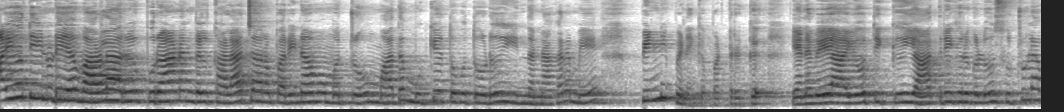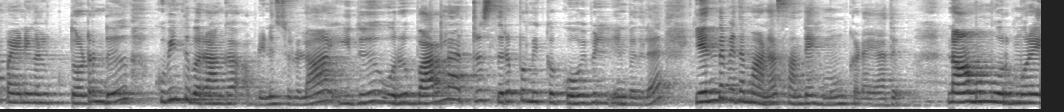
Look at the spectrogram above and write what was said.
அயோத்தியினுடைய வரலாறு புராணங்கள் கலாச்சார பரிணாமம் மற்றும் மத முக்கியத்துவத்தோடு இந்த நகரமே பின்னி பிணைக்கப்பட்டிருக்கு. எனவே அயோத்திக்கு யாத்ரீகர்களும் சுற்றுலா பயணிகள் தொடர்ந்து குவிந்து வராங்க அப்படின்னு சொல்லலாம். இது ஒரு வரலாற்று சிறப்புமிக்க கோவில் என்பதில் எந்த விதமான சந்தேகமும் கிடையாது. நாமும் ஒரு முறை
